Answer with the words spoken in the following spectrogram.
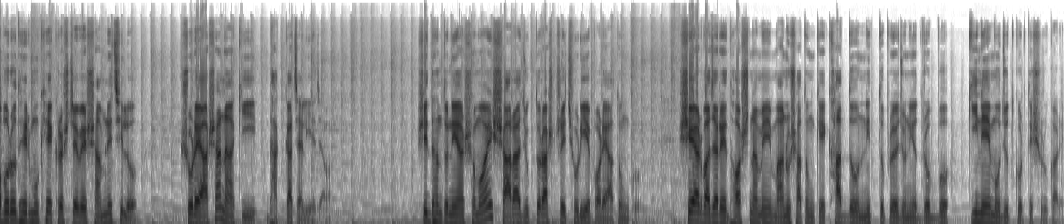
অবরোধের মুখে ক্রশ্চেভের সামনে ছিল, সরে আসা না কি ধাক্কা চালিয়ে যাওয়া। সিদ্ধান্ত নেয়ার সময় সারা যুক্তরাষ্ট্রে ছড়িয়ে পড়ে আতঙ্ক। শেয়ার বাজারে ধস নামে মানুষ আতঙ্কে খাদ্য ও নিত্য প্রয়োজনীয় দ্রব্য কিনে মজুত করতে শুরু করে।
